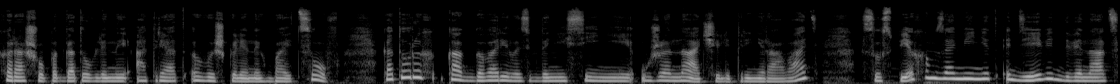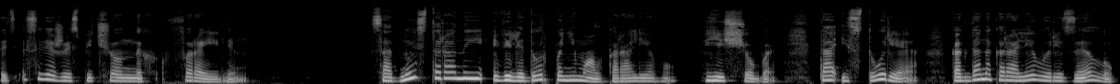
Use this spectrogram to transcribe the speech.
хорошо подготовленный отряд вышкаленных бойцов, которых, как говорилось в донесении, уже начали тренировать, с успехом заменит 9-12 свежеиспеченных фрейлин. С одной стороны, Велидор понимал королеву. Еще бы! Та история, когда на королеву Ризеллу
